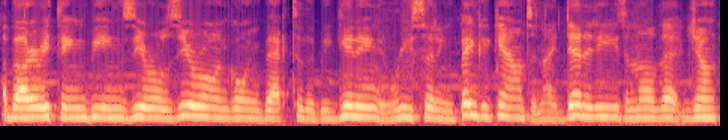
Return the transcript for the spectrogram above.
about everything being zero zero and going back to the beginning and resetting bank accounts and identities and all that junk.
